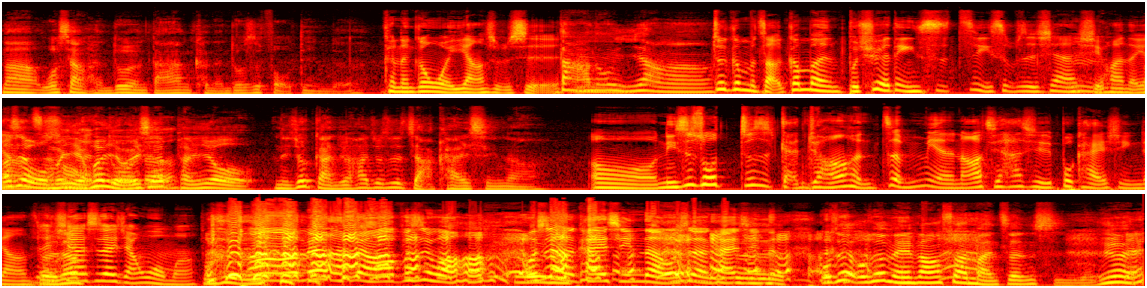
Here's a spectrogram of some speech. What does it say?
那我想很多人答案可能都是否定的，可能跟我一样，是不是？大家都一样啊，就根本找根本不确定是自己是不是现在喜欢的样子。而且我们也会有一些朋友，你就感觉他就是假开心啊。哦，你是说就是感觉好像很正面，然后其实他其实不开心这样子。你现在是在讲我吗？不是，没有没有，不是我，我是很开心的，我是很开心的。我觉得我觉得梅芳算蛮真实的，因为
